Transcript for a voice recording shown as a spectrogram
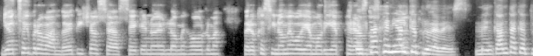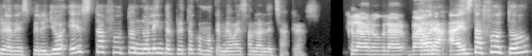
Yo estoy probando, he dicho, o sea, sé que no es lo mejor, lo más, pero es que si no me voy a morir esperando. Está genial que pruebes, me encanta que pruebes, pero yo esta foto no la interpreto como que me vais a hablar de chakras. Claro, claro. Ahora, a esta foto,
